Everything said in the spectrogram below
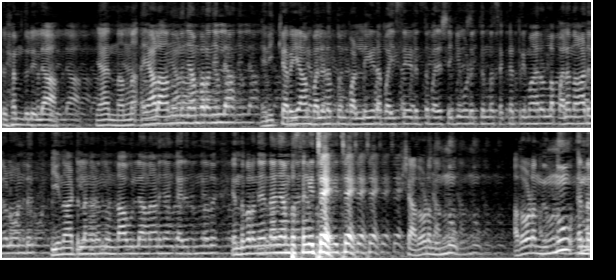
അലഹമില്ല ഞാൻ നന്ന അയാളാണെന്ന് ഞാൻ പറഞ്ഞില്ല. എനിക്കറിയാം പലയിടത്തും പള്ളിയുടെ പൈസ എടുത്ത് പലിശയ്ക്ക് കൊടുക്കുന്ന സെക്രട്ടറിമാരുള്ള പല നാടുകളും ഉണ്ട്. ഈ നാട്ടിൽ അങ്ങനെയൊന്നും ഉണ്ടാവില്ല എന്നാണ് ഞാൻ കരുതുന്നത് എന്ന് പറഞ്ഞാ ഞാൻ പ്രസംഗിച്ചേ. പക്ഷെ അതോടെ നിന്നു. അതോടെ നിന്നു എന്ന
